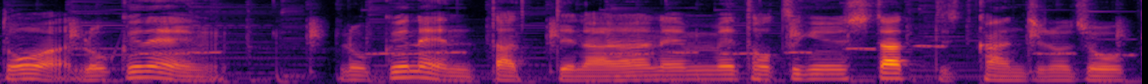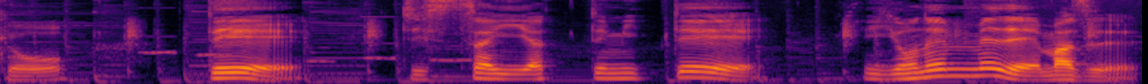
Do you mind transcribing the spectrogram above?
どうな、6年、6年経って7年目突入したって感じの状況で、実際やってみて、4年目でまず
